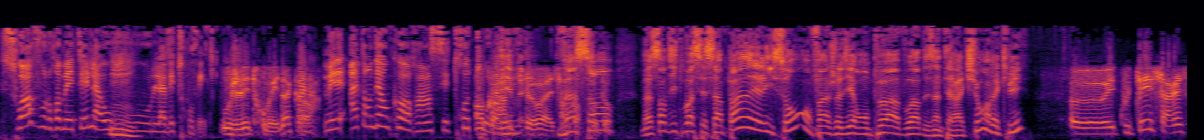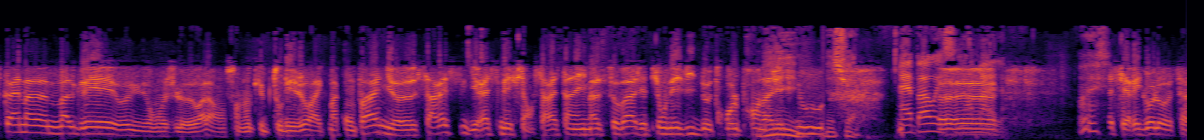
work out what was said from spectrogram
Soit vous le remettez là où Mhm. vous l'avez trouvé. Où je l'ai trouvé, d'accord. Voilà. Mais attendez encore, hein, c'est trop tôt Encore là. peu, ouais, c'est encore trop Vincent, tôt. Vincent, dites-moi, c'est sympa un hérisson? Enfin, je veux dire, on peut avoir des interactions avec lui? Euh, écoutez, ça reste quand même euh, malgré, oui, on, je le, voilà, on s'en occupe tous les jours avec ma compagne. euh, ça reste, il reste méfiant. Ça reste un animal sauvage et puis on évite de trop le prendre Oui, avec nous. bien sûr. Ah bah oui, c'est Euh, normal. Ouais. C'est rigolo, ça,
